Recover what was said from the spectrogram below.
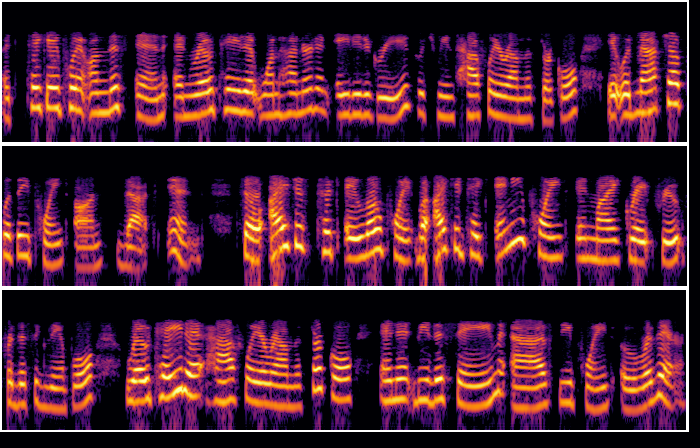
I take a point on this end and rotate it 180 degrees, which means halfway around the circle. It would match up with a point on that end. So I just took a low point, but I could take any point in my grapefruit for this example, rotate it halfway around the circle, and it'd be the same as the point over there.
